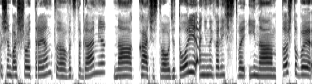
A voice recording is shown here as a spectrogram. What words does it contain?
очень большой тренд э, в Инстаграме на качество аудитории, а не на количество, и на то, чтобы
